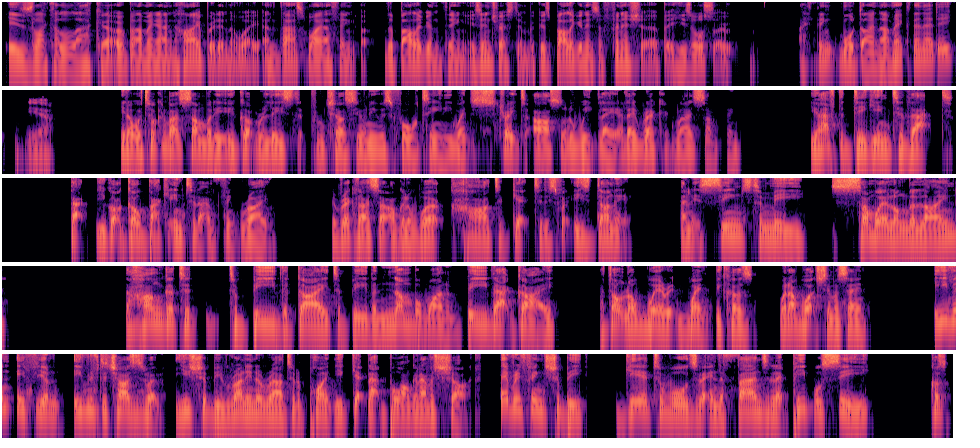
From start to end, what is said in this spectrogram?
is like a Laka Aubameyang hybrid in a way, and that's why I think uh, the Balogun thing is interesting because Balogun is a finisher, but he's also, I think, more dynamic than Eddie. Yeah. You know, we're talking about somebody who got released from Chelsea when he was 14. He went straight to Arsenal a week later. They recognized something. You have to dig into that. That you got to go back into that and think, right, they recognize something. I'm going to work hard to get to this. He's done it. And it seems to me, somewhere along the line, the hunger to to be the guy, to be the number one and be that guy, I don't know where it went because when I watched him, I'm saying, even if you're even if the chances were you should be running around to the point you get that ball i'm going to have a shot. Everything should be geared towards letting the fans and let people see because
